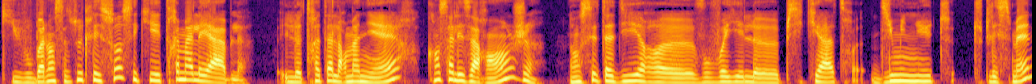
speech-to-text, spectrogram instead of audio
qui vous balance à toutes les sauces et qui est très malléable. Ils le traitent à leur manière, quand ça les arrange. Donc, c'est-à-dire, euh, vous voyez le psychiatre 10 minutes toutes les semaines,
